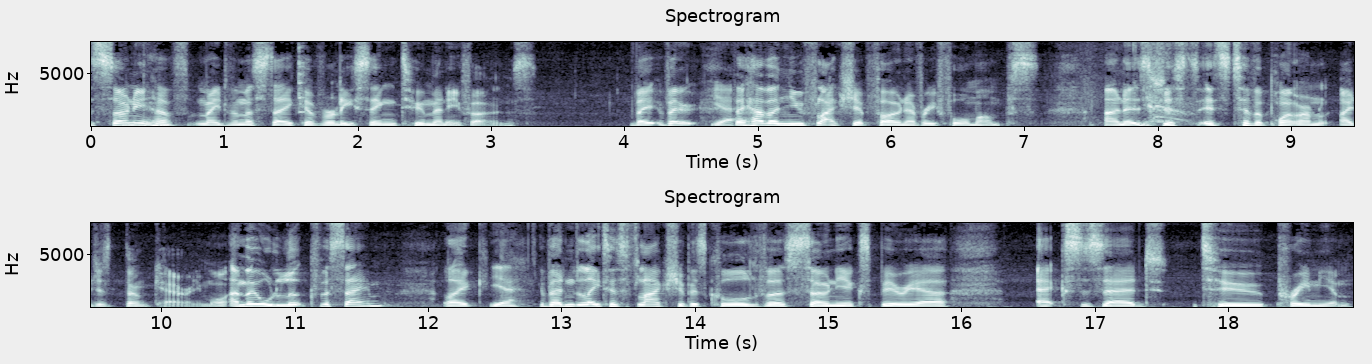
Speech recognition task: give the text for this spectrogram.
Sony have made the mistake of releasing too many phones. They they Yeah. they have a new flagship phone every four months, and it's just it's to the point where I'm I just don't care anymore. And they all look the same. Like Yeah. their latest flagship is called the Sony Xperia XZ2 Premium.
